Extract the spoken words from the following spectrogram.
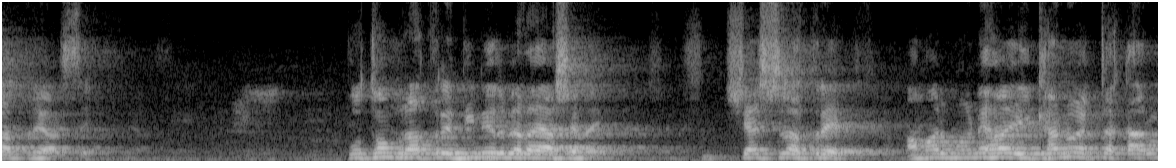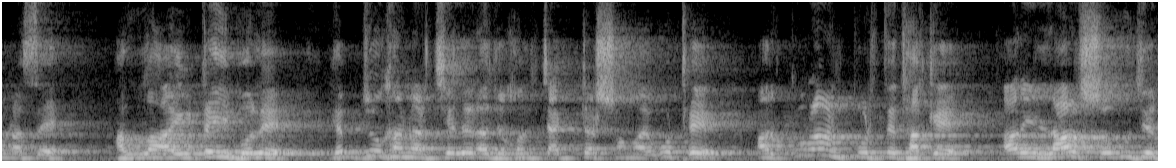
রাত্রে আসছে। প্রথম রাত্রে দিনের বেলায় আসে নাই। শেষ রাত্রে আমার মনে হয় এইখানেও একটা কারণ আছে। আল্লাহ এটাই বলে, হেফজোখানার ছেলেরা যখন চারটার সময় ওঠে আর কোরআন পড়তে থাকে, আর এই লাল সবুজের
